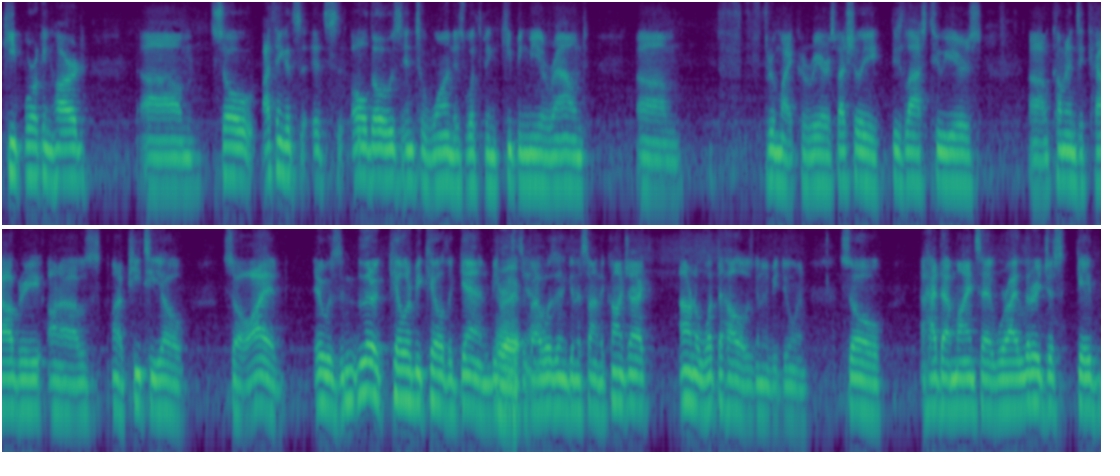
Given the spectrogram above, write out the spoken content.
keep working hard. Um, so I think it's it's all those into one is what's been keeping me around um, f- through my career, especially these last two years. Um, coming into Calgary on a I was on a PTO, so I had it was literally kill or be killed again because Right. if I wasn't going to sign the contract, I don't know what the hell I was going to be doing. So I had that mindset where I literally just gave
